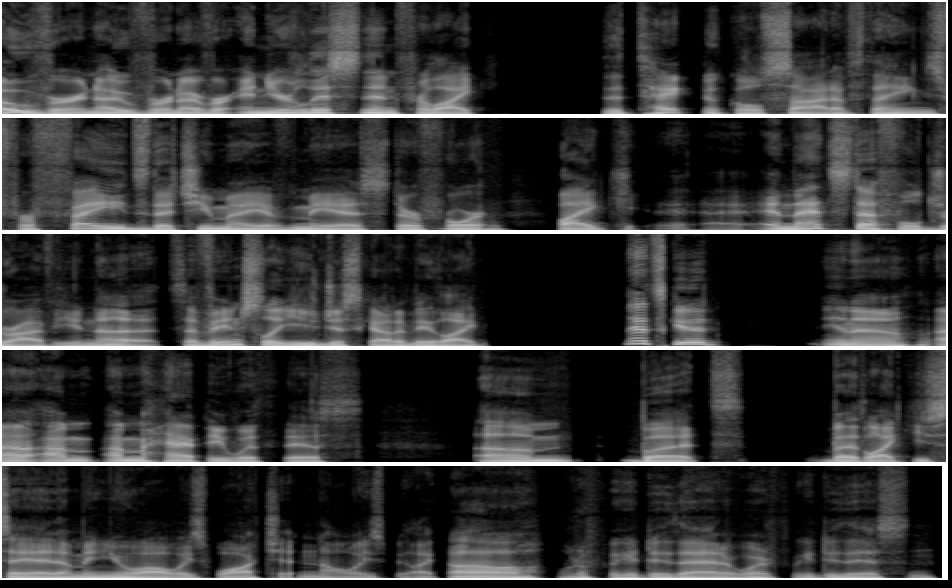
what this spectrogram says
over and over and over, and you're listening for like the technical side of things, for fades that you may have missed, or for Mhm. like, and that stuff will drive you nuts. Eventually, you just got to be like, that's good. You know, I, I'm I'm happy with this. Um, but but like you said, I mean, you always watch it and always be like, oh, what if we could do that, or what if we could do this, and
